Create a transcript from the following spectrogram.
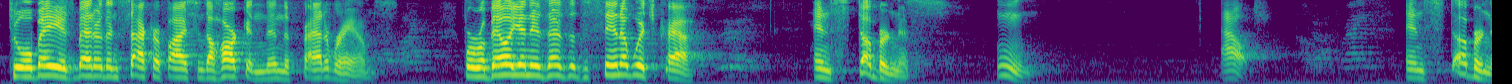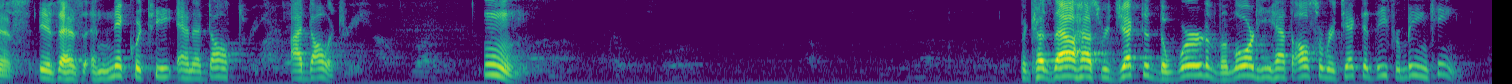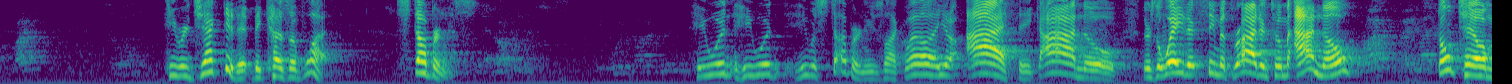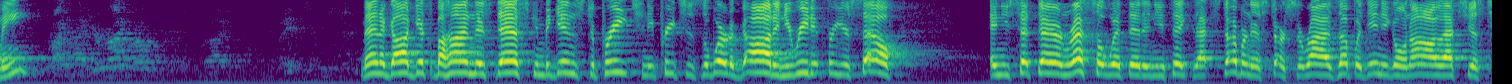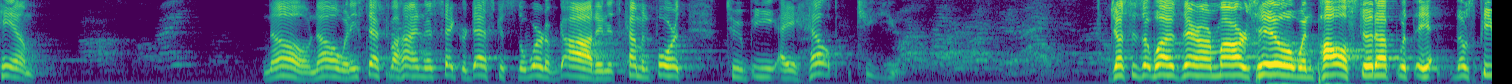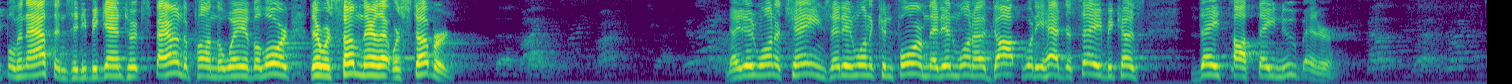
to obey is better than sacrifice, and to hearken than the fat of rams. For rebellion is as the sin of witchcraft, and stubbornness. Mm. Ouch. And stubbornness is as iniquity and adultery. Idolatry. Mm. Because thou hast rejected the word of the Lord, he hath also rejected thee from being king. He rejected it because of what? Stubbornness. He wouldn't, he would he was stubborn. He's like, Well, you know, I think, I know. There's a way that seemeth right unto him. I know. Don't tell me. Man of God gets behind this desk and begins to preach, and he preaches the Word of God, and you read it for yourself. and you sit there and wrestle with it, and you think that stubbornness starts to rise up within you, going, Oh, that's just him. No, no. When he steps behind this sacred desk, it's the Word of God, and it's coming forth to be a help to you. Just as it was there on Mars Hill when Paul stood up with the, those people in Athens and he began to expound upon the way of the Lord, there were some there that were stubborn. They didn't want to change, they didn't want to conform, they didn't want to adopt what he had to say because they thought they knew better.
